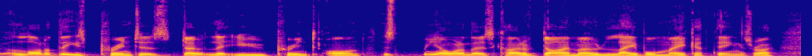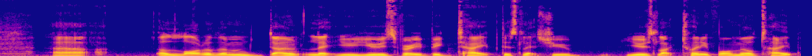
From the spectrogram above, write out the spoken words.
a lot of these printers don't let you print on this. You know, one of those kind of Dymo label maker things, right? Uh, a lot of them don't let you use very big tape. This lets you use like 24 mil tape.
